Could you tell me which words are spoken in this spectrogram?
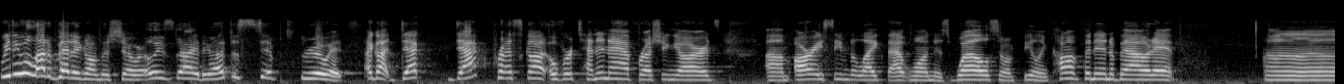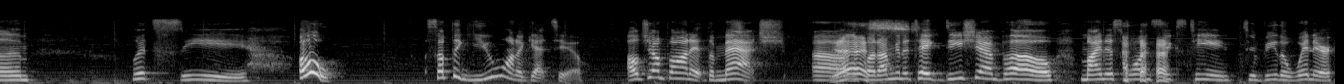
We do a lot of betting on this show, or at least I do. I have to sift through it. I got Dak, Dak Prescott over 10 and a half rushing yards. Um, Ari seemed to like that one as well, so I'm feeling confident about it. Um, let's see. Oh, something you want to get to. I'll jump on it. The match um, yes. But I'm going to take DeChambeau minus 116 to be the winner.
